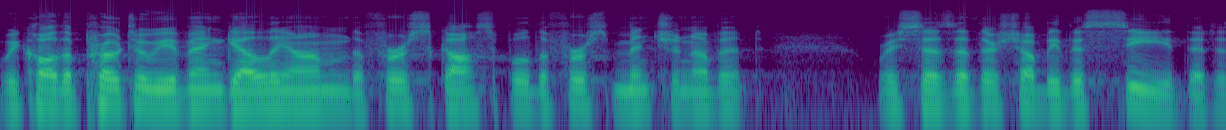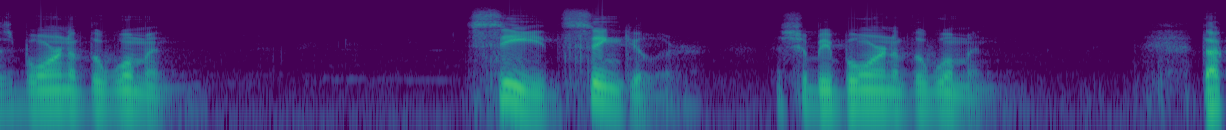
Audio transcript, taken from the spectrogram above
we call the proto-evangelium, the first gospel, the first mention of it, where he says that there shall be this seed that is born of the woman. Seed, singular, that shall be born of the woman, that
